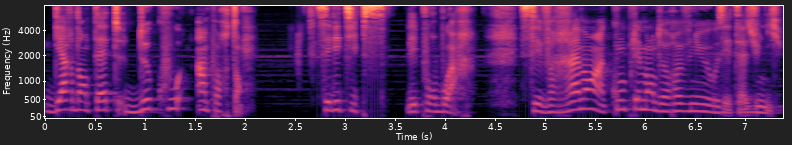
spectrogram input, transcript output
Garde en tête deux coûts importants. C'est les tips, les pourboires. C'est vraiment un complément de revenus aux États-Unis.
